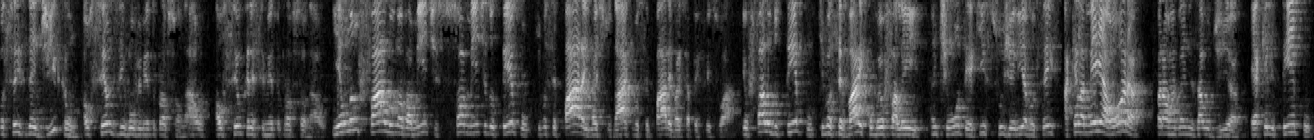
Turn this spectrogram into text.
vocês dedicam ao seu desenvolvimento profissional, ao seu crescimento profissional? E eu não falo novamente somente do tempo que você para e vai estudar, que você para e vai se aperfeiçoar. Eu falo do tempo que você vai, como eu falei anteontem aqui, sugeri a vocês, aquela meia hora para organizar o dia. É aquele tempo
